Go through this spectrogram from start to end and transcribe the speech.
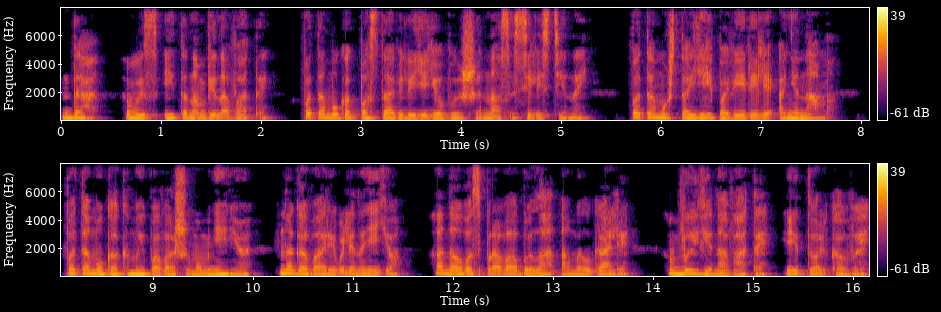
«Да, вы с Итаном виноваты, потому как поставили ее выше нас с Селестиной, потому что ей поверили, а не нам, потому как мы, по вашему мнению, наговаривали на нее. Она у вас права была, а мы лгали. Вы виноваты, и только вы».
